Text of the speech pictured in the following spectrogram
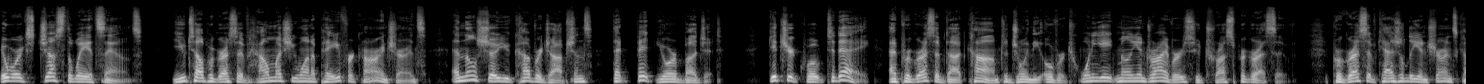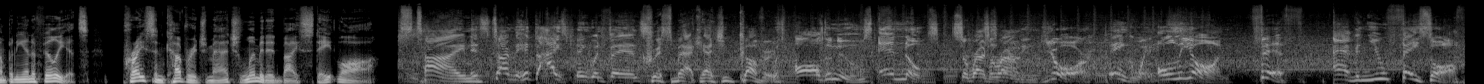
It works just the way it sounds. You tell Progressive how much you want to pay for car insurance, and they'll show you coverage options that fit your budget. Get your quote today at progressive.com to join the over 28 million drivers who trust Progressive. Progressive Casualty Insurance Company and Affiliates. Price and coverage match limited by state law. It's time. It's time to hit the ice, Penguin fans. Chris Mack has you covered with all the news and notes surrounding, surrounding your Penguin. Only on Fifth Avenue Face Off.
